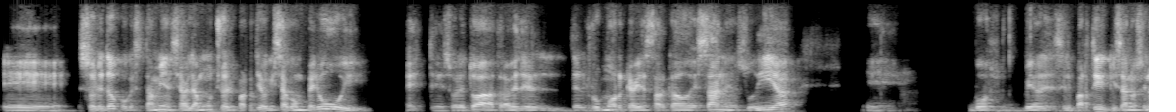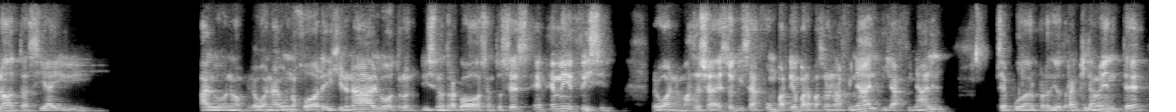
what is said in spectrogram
eh, sobre todo porque también se habla mucho del partido quizá con Perú y este, sobre todo a través del, rumor que había sacado de San en su día. Eh, vos ves el partido y quizá no se nota si hay algo no. Pero bueno, algunos jugadores dijeron algo, otros dicen otra cosa, entonces es, muy difícil. Pero bueno, más allá de eso, quizás fue un partido para pasar una final y la final se pudo haber perdido tranquilamente.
